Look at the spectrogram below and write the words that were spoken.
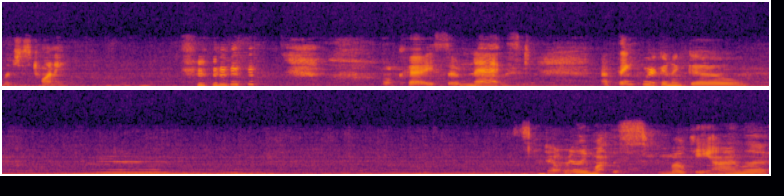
which is 20. okay, so next, I think we're gonna go I don't really want the smoky eye look.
